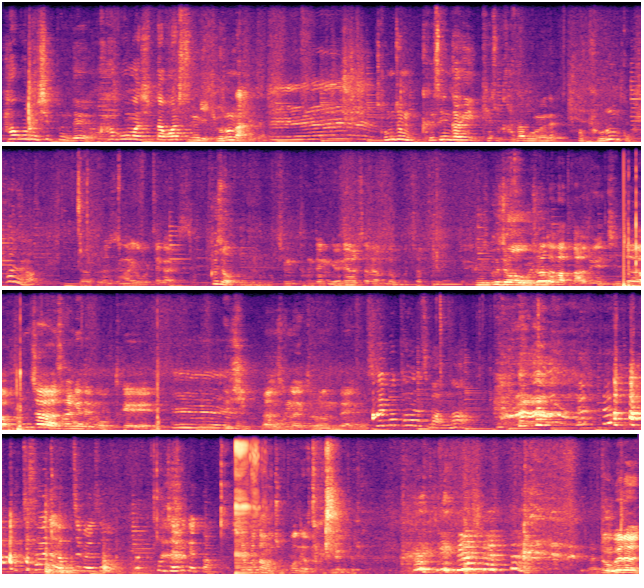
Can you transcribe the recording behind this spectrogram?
하고는 싶은데 하고만 싶다고 할 수 있는 게 결혼은 아니잖아. 음 점점 그 생각이 계속 가다 보면은 아, 결혼 꼭 해야 되나? 나 그런 생각이 올 때가 있어. 그죠? 지금 당장 연애할 사람도 못 찾고 있는데 그- 그죠, 그죠. 그러다가 나중에 진짜 혼자 살게 되면 어떻게 음. 되지? 라는 생각이 들었는데 실버타운에서 만나 같이 살자 옆집에서 좀 재밌겠다 실버타운 조건이 어떻게 되는데? 또 오히려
